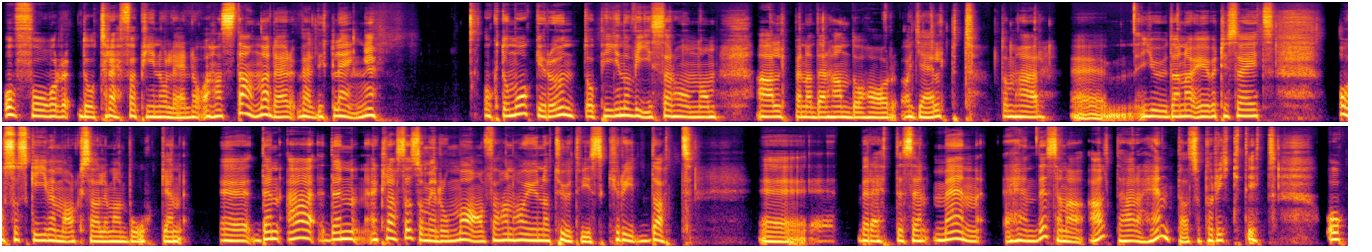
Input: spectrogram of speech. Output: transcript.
och får då träffa Pino Lella och han stannar där väldigt länge. Och de åker runt och Pino visar honom Alperna där han då har hjälpt de här eh, judarna över till Schweiz. Och så skriver Mark Sullivan boken. Eh, den, är, den är klassad som en roman, för han har ju naturligtvis kryddat eh, berättelsen, men händelserna, allt det här har hänt alltså på riktigt. Och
